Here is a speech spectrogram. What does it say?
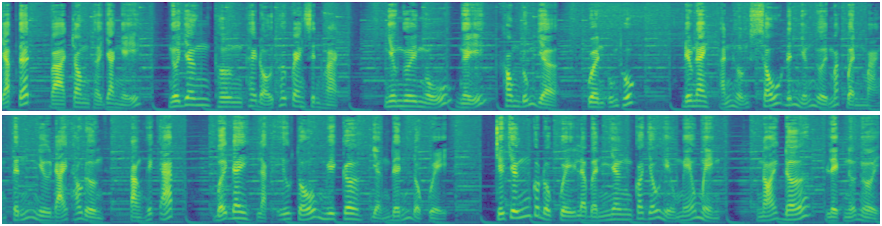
giáp Tết và trong thời gian nghỉ, người dân thường thay đổi thói quen sinh hoạt. Nhiều người ngủ, nghỉ không đúng giờ, quên uống thuốc. Điều này ảnh hưởng xấu đến những người mắc bệnh mãn tính như đái tháo đường, tăng huyết áp, bởi đây là yếu tố nguy cơ dẫn đến đột quỵ. Triệu chứng của đột quỵ là bệnh nhân có dấu hiệu méo miệng, nói đớ, liệt nửa người.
